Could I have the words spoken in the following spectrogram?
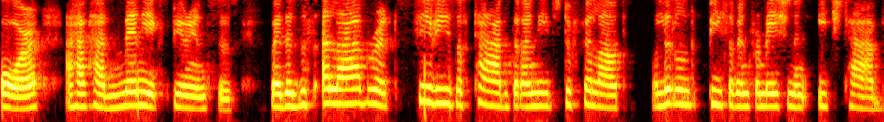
Or I have had many experiences where there's this elaborate series of tabs that I need to fill out a little piece of information in each tab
